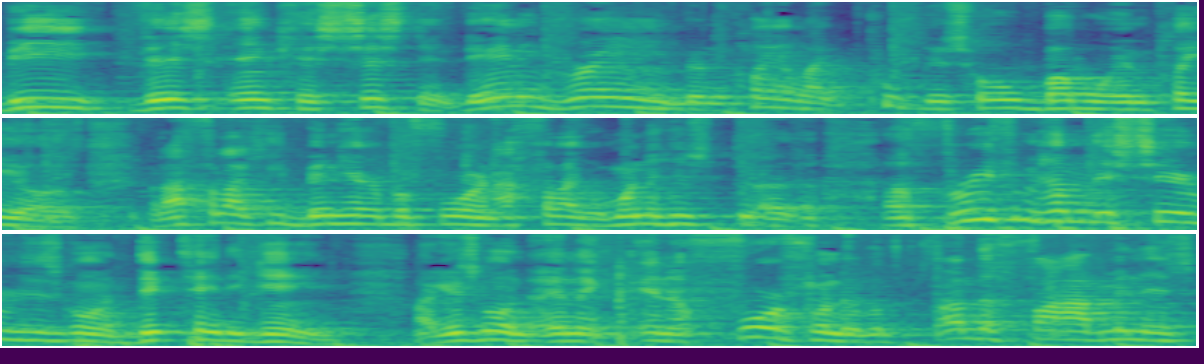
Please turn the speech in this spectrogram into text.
be this inconsistent. Danny Green been playing like poop this whole bubble in playoffs, but I feel like he been here before, and I feel like one of his uh, a three from him this series is gonna dictate the game. Like it's going in a, in a fourth one under five minutes.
